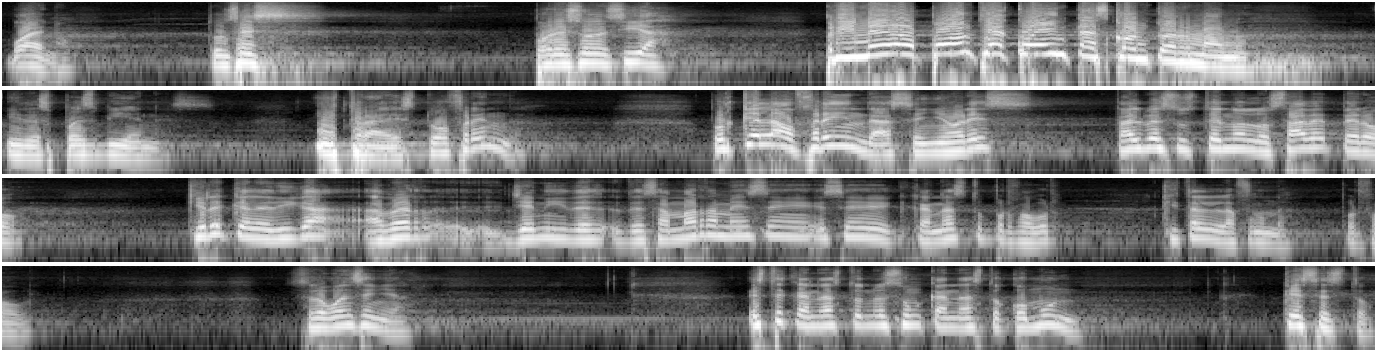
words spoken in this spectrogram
Bueno, entonces, por eso decía, primero ponte a cuentas con tu hermano y después vienes. Y traes tu ofrenda. ¿Por qué la ofrenda, señores? Tal vez usted no lo sabe, pero quiere que le diga, a ver, Jenny, desamárrame ese, ese canasto, por favor. Quítale la funda, por favor. Se lo voy a enseñar. Este canasto no es un canasto común. ¿Qué es esto?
